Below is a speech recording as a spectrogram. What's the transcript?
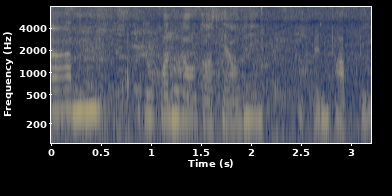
กันดูคนเราต่อแถวนี่ก็เป็นผับดู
